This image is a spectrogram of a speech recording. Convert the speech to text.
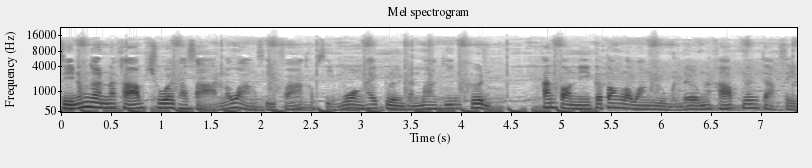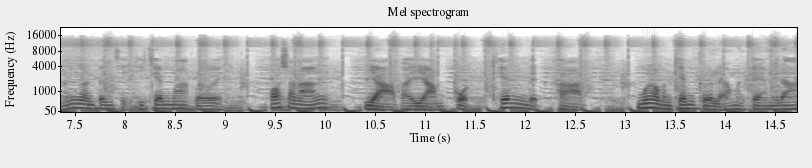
สีน้ำเงินนะครับช่วยผสานระหว่างสีฟ้ากับสีม่วงให้กลืนกันมากยิ่งขึ้น ขั้นตอนนี้ก็ต้องระวังอยู่เหมือนเดิมนะครับ เนื่องจากสีน้ำเงินเป็นสีที่เข้มมากเลย เพราะฉะนั้น อย่าพยายามกดเข้มเด็ดขาด เมื่อมันเข้มเกินแล้วมันแก้ไม่ได้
